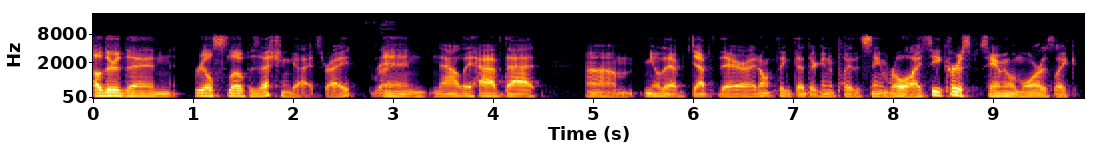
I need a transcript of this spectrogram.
other than real slow possession guys, right? Right. And now they have that um, you know, they have depth there. I don't think that they're gonna play the same role. I see Curtis Samuel more as like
